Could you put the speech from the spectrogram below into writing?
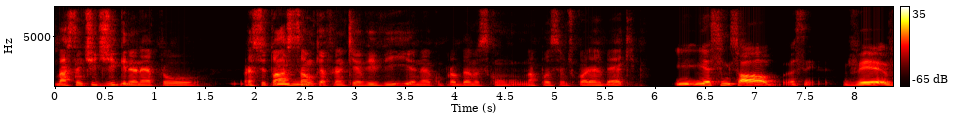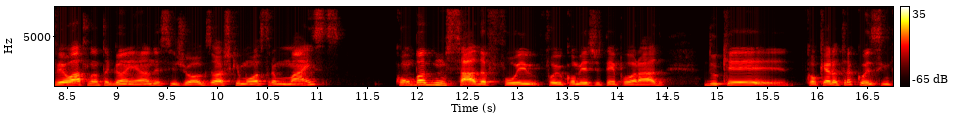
bastante digna, né? Pro, pra situação uhum. que a franquia vivia, né? Com problemas com, na posição de quarterback. E, e assim, só assim, ver, ver o Atlanta ganhando esses jogos, eu acho que mostra mais quão bagunçada foi, foi o começo de temporada do que qualquer outra coisa. Assim,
